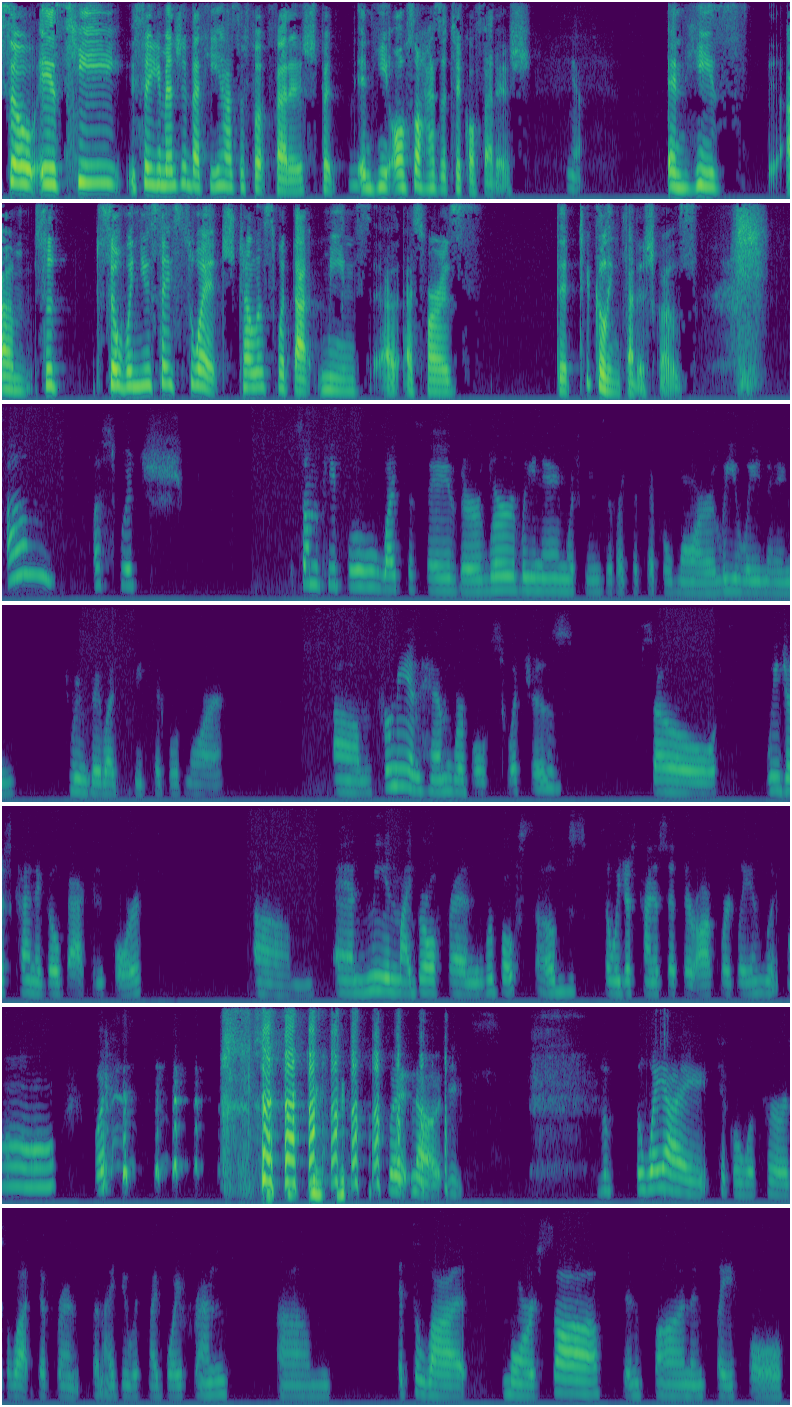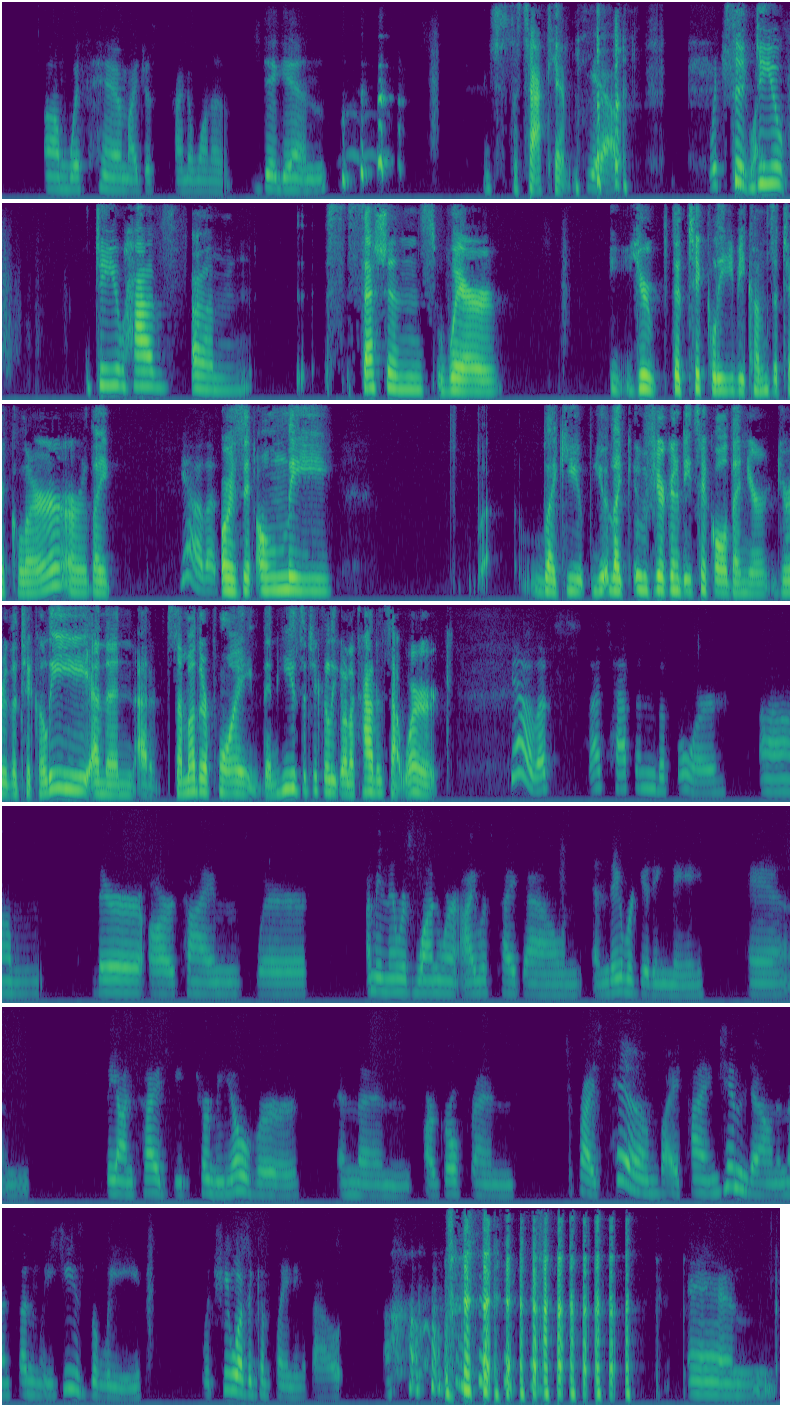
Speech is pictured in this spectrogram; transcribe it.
So is he? So you mentioned that he has a foot fetish, but and he also has a tickle fetish. Yeah. And he's um. So so when you say switch, tell us what that means uh, as far as the tickling fetish goes. Um, a switch. Some people like to say they're ler leaning, which means they like to tickle more. Lee leaning, which means they like to be tickled more. Um, for me and him, we're both switches, so we just kind of go back and forth. Um, and me and my girlfriend, we're both subs, so we just kind of sit there awkwardly and like, oh, but but no, the the way I tickle with her is a lot different than I do with my boyfriend. Um, it's a lot more soft and fun and playful. Um, with him, I just kind of want to dig in. just attack him. Yeah. Which so do you do you have um sessions where you're the tickly becomes a tickler or like yeah that's... or is it only like you you like if you're going to be tickled then you're you're the tickly and then at some other point then he's the tickly or like how does that work yeah that's that's happened before um there are times where i mean there was one where i was tied down and they were getting me and they untied me to turn me over. And then our girlfriend surprised him by tying him down and then suddenly he's the lead which he wasn't complaining about. And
